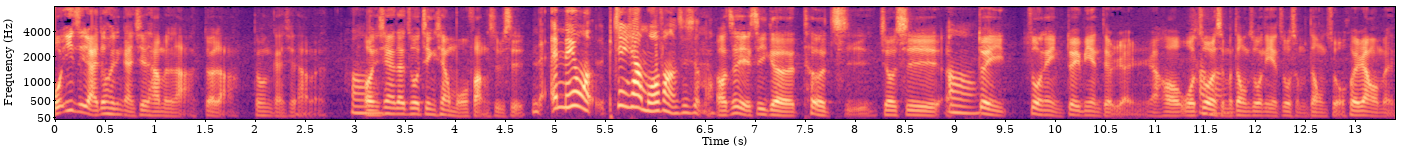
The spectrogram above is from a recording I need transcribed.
我一直以来都很感谢他们啦。对啦，都很感谢他们。哦，你现在在做镜像模仿是不是？哎，没有，镜像模仿是什么？哦，这也是一个特质，就是对。坐在你对面的人，然后我做了什么动作，你也做什么动作，会让我们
